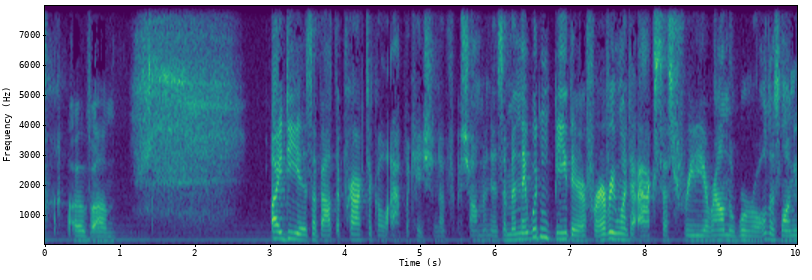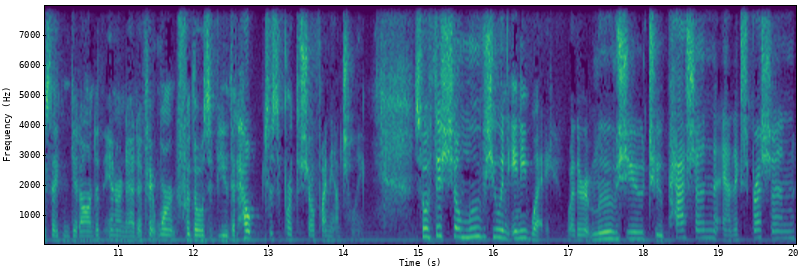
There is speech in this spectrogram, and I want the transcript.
of. Um, ideas about the practical application of shamanism, and they wouldn't be there for everyone to access free around the world as long as they can get onto the internet if it weren't for those of you that help to support the show financially. So, if this show moves you in any way, whether it moves you to passion and expression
